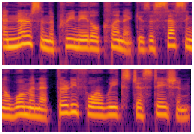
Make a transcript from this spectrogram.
A nurse in the prenatal clinic is assessing a woman at 34 weeks gestation.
